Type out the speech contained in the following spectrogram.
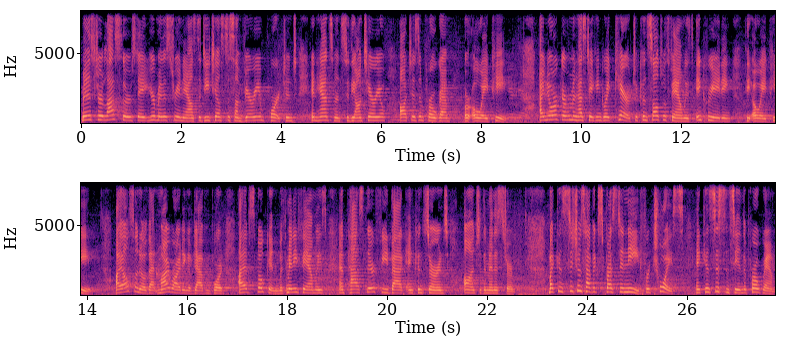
Minister, last Thursday, your ministry announced the details to some very important enhancements to the Ontario Autism Program, or OAP. I know our government has taken great care to consult with families in creating the OAP. I also know that in my riding of Davenport, I have spoken with many families and passed their feedback and concerns on to the minister. My constituents have expressed a need for choice and consistency in the program.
